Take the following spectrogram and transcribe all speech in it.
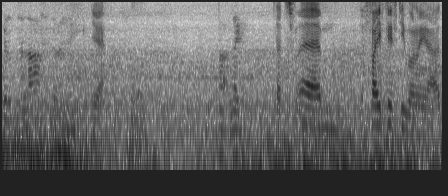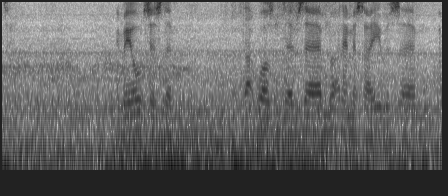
Built to last though, isn't Yeah. Not like that's um, the 550 one I had in my old system. That wasn't. It was um, not an MSI. It was um, a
